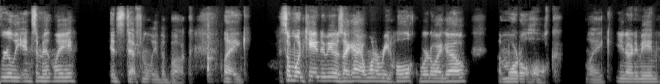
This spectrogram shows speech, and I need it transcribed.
really intimately, it's definitely the book. Like someone came to me, I was like, hey, I want to read Hulk. Where do I go? Immortal Hulk. Like, you know what I mean?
